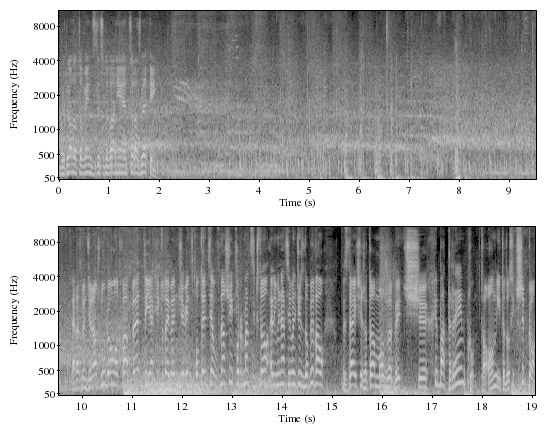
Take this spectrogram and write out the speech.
Wygląda to więc zdecydowanie coraz lepiej. Teraz będzie raz długą od Fabet. Jaki tutaj będzie więc potencjał w naszej formacji? Kto eliminację będzie zdobywał? Zdaje się, że to może być e, chyba Drenku. To on i to dosyć szybko.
